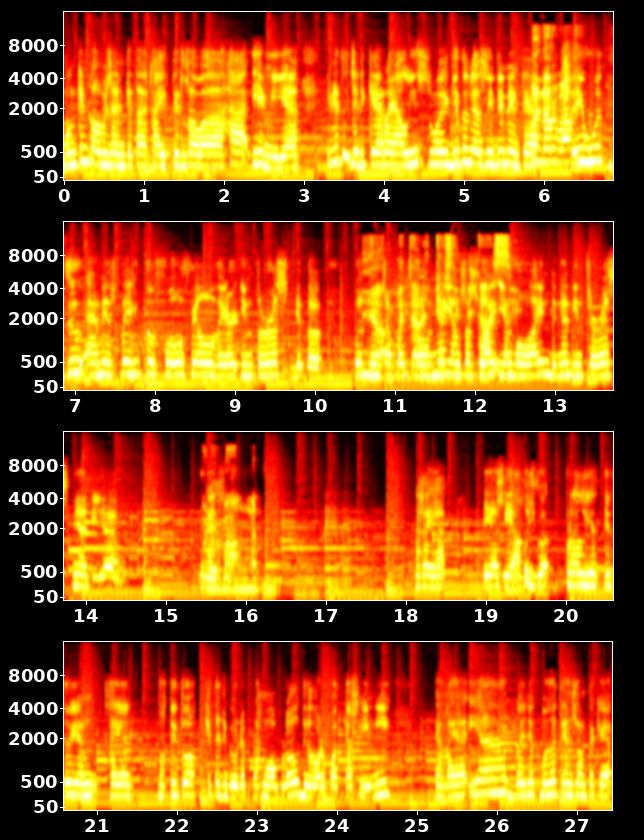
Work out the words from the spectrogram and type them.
mungkin kalau misalnya kita kaitin sama H ini ya ini tuh jadi kayak realisme gitu nggak sih Din? Yang kayak Bener they would do anything to fulfill their interest gitu. Buat iya, mencapai goalnya yang sesuai yang align dengan interestnya dia. Benar banget. Nah kayak iya sih aku juga pernah lihat gitu yang kayak waktu itu kita juga udah pernah ngobrol di luar podcast ini yang kayak ya banyak banget yang sampai kayak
